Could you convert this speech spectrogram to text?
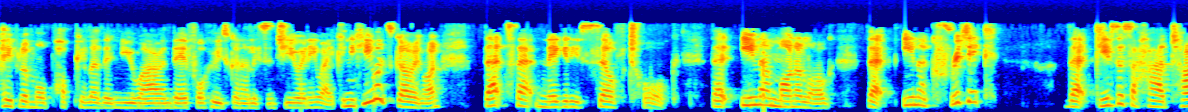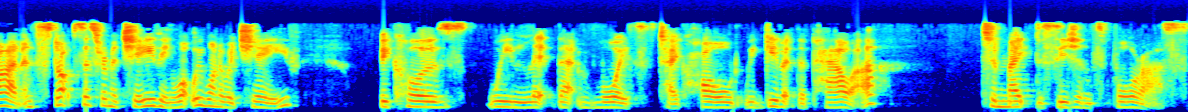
people are more popular than you are, and therefore who's going to listen to you anyway? Can you hear what's going on? That's that negative self talk, that inner monologue, that inner critic that gives us a hard time and stops us from achieving what we want to achieve because we let that voice take hold, we give it the power to make decisions for us.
